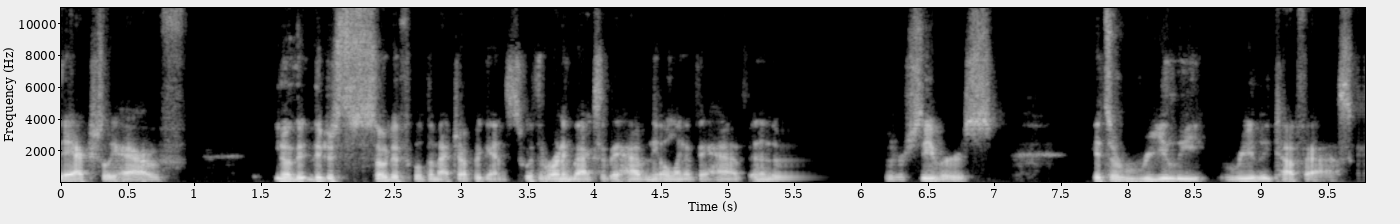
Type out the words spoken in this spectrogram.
They actually have, you know, they're just so difficult to match up against with the running backs that they have and the O line that they have, and then the receivers. It's a really, really tough ask.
